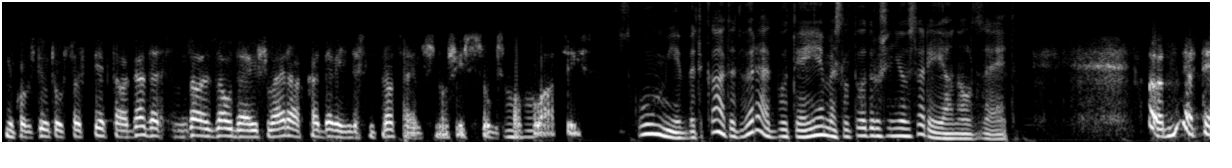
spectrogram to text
nu, kopš 2005. gada, esam zaudējuši vairāk kā 90% no šīs sugas uh -huh. populācijas skumji, bet kā tad varētu būt tie iemesli, to droši vien jūs arī analizējat? Ar, te,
